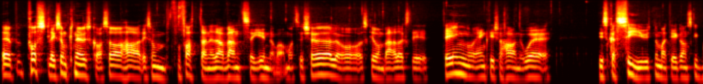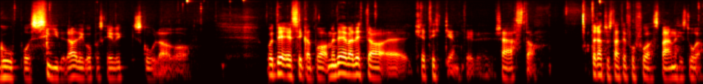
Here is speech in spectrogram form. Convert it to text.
Eh, post liksom Knausgård, så har liksom forfatterne der vendt seg innover mot seg sjøl og skriver om hverdagslige ting, og egentlig ikke har noe de skal si utenom at de er ganske gode på å si det. der, De går på skriveskoler og og det er sikkert bra, men det er vel litt av eh, kritikken til Kjærstad. At det rett og slett er for få spennende historier.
